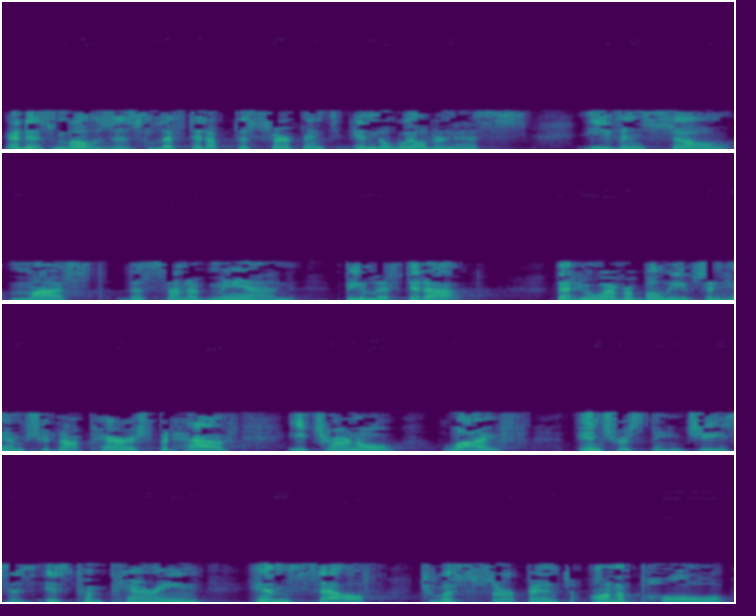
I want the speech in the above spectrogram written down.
And as Moses lifted up the serpent in the wilderness, even so must the Son of Man be lifted up, that whoever believes in him should not perish, but have eternal life. Interesting. Jesus is comparing himself to a serpent on a pole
